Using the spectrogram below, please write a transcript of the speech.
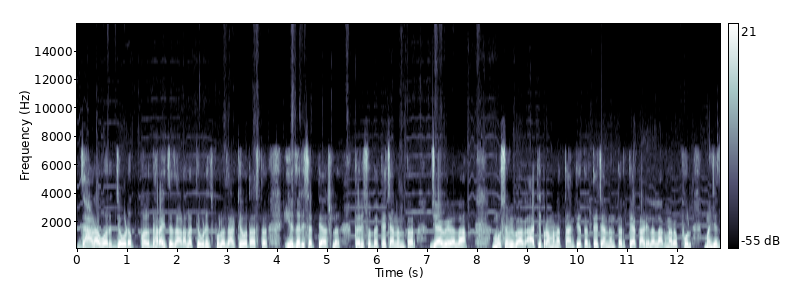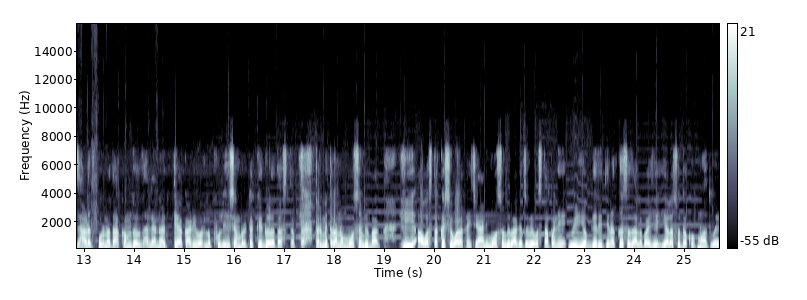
झाडावर जेवढं फळ धरायचं झाडाला तेवढेच फुलं झाड ठेवत असतं. हे जरी सत्य असलं तरी सुद्धा त्याच्यानंतर ज्या वेळेला मोसंबी बाग अति प्रमाणात ताणते तर त्याच्यानंतर त्या काडीला लागणारं फूल म्हणजे झाडच पूर्णतः कमजोर झाल्यानं त्या काडीवरलं फूल हे शंभर टक्के गळत असतं. तर मित्रांनो मोसंबी बाग ही अवस्था कशी ओळखायची? आणि मोसंबी बागेचं व्यवस्थापन हे योग्य रीतीनं कसं झालं पाहिजे याला सुद्धा खूप महत्त्व आहे.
